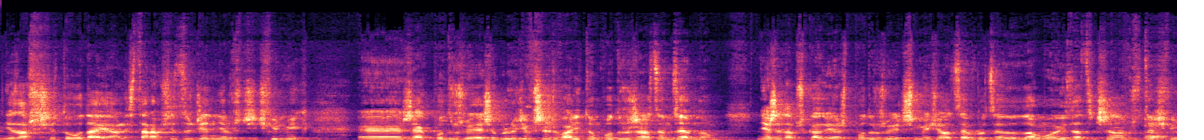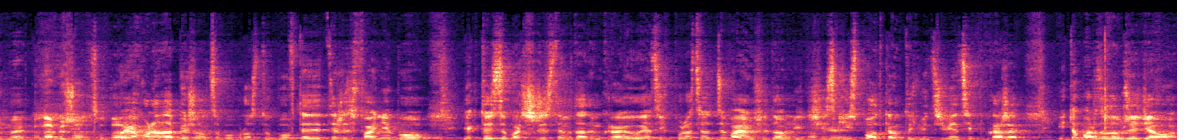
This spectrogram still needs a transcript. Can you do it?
nie zawsze się to udaje, ale staram się codziennie wrzucić filmik, e, że jak podróżuję, żeby ludzie przeżywali tą podróż razem ze mną. Nie, że na przykład wiesz, podróżuję 3 miesiące, wrócę do domu i zaczynam wrzucać Tak, filmy. Na bieżąco, Bo ja tak? wolę na bieżąco po prostu, bo wtedy też jest fajnie, bo jak ktoś zobaczy, że jestem w danym kraju, jacyś Polacy odzywają się do mnie, gdzieś się z Okej. kimś spotkam, ktoś mi coś więcej pokaże i to bardzo dobrze działa.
